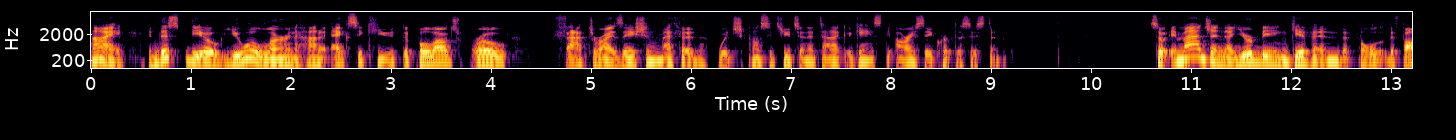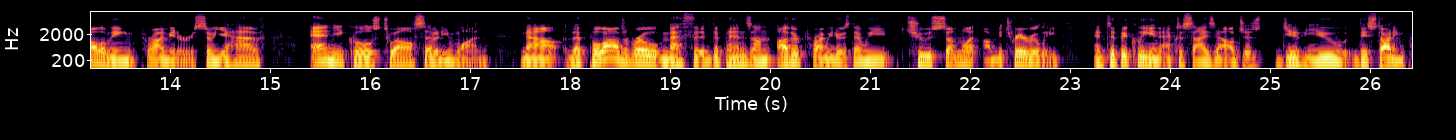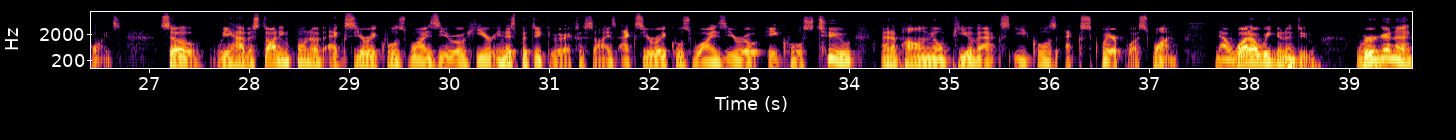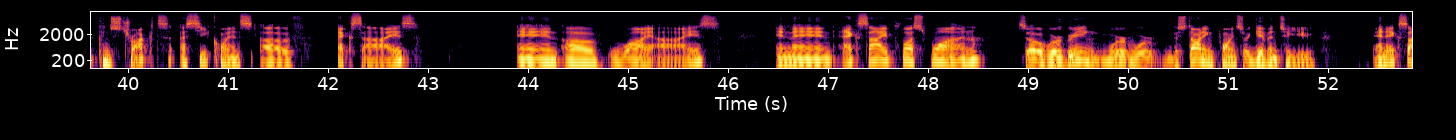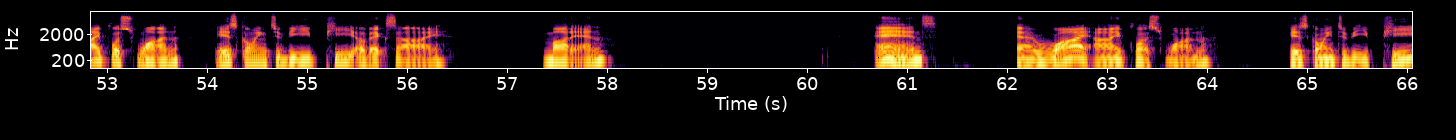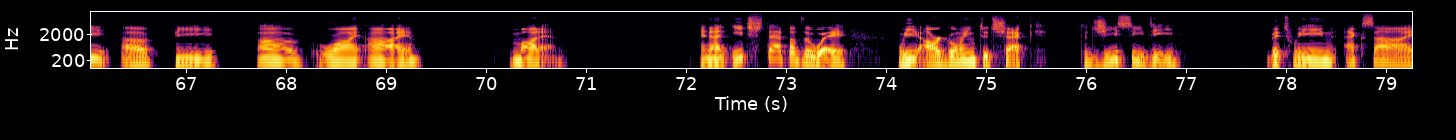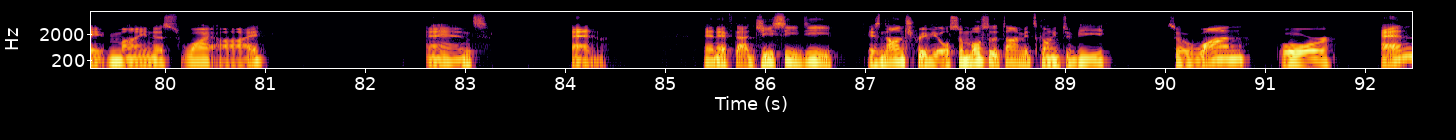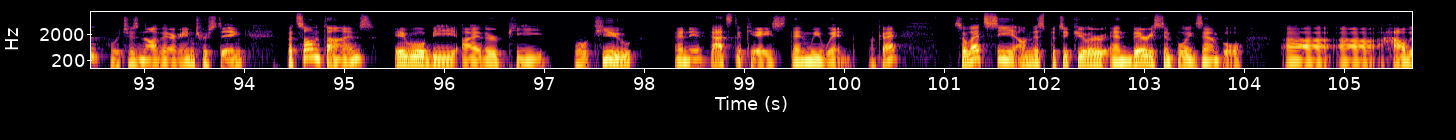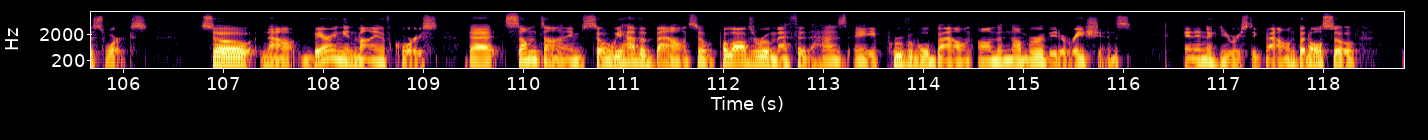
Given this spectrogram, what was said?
Hi, in this video, you will learn how to execute the Pollard's rho factorization method, which constitutes an attack against the RSA crypto system. So imagine that you're being given the, the following parameters. So you have n equals 1271. Now, the Pollard's rho method depends on other parameters that we choose somewhat arbitrarily. And typically in exercise, I'll just give you the starting point. So we have a starting point of x0 equals y0 here in this particular exercise. x0 equals y0 equals 2, and a polynomial p of x equals x squared plus 1. Now, what are we going to do? We're going to construct a sequence of xi's and of yi's, and then xi plus 1. So we're agreeing, we're, we're, the starting points are given to you. And xi plus 1 is going to be p of xi mod n. And uh, yi plus 1 is going to be p of b of yi mod n. And at each step of the way, we are going to check the GCD between xi minus yi and n. And if that GCD is non-trivial. So most of the time it's going to be so 1 or n, which is not very interesting. But sometimes it will be either p or q. And if that's the case, then we win, okay? So let's see on this particular and very simple example uh, uh, how this works. So now, bearing in mind, of course, that sometimes, so we have a bound. So Pollard's rho method has a provable bound on the number of iterations and then a heuristic bound, but also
